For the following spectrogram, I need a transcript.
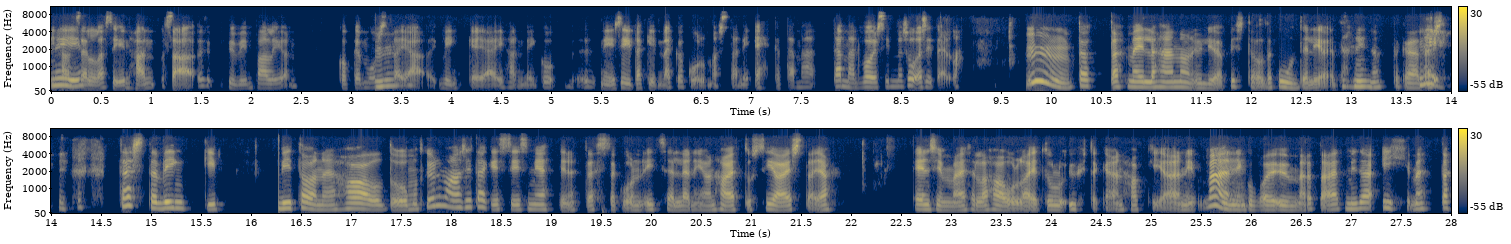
ihan niin. sellaisiinhan saa hyvin paljon kokemusta mm. ja vinkkejä ihan niin, kuin, niin siitäkin näkökulmasta, niin ehkä tämä, tämän voisimme suositella. Mm, totta. Meillähän on yliopistolta kuuntelijoita, niin ottakaa tästä, niin. tästä vinkki vitonen haltuun. Mutta kyllä mä oon sitäkin siis miettinyt tässä, kun itselleni on haettu sijaista ja ensimmäisellä haulla ei tullut yhtäkään hakijaa, niin mä en mm. niin kuin voi ymmärtää, että mitä ihmettä.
